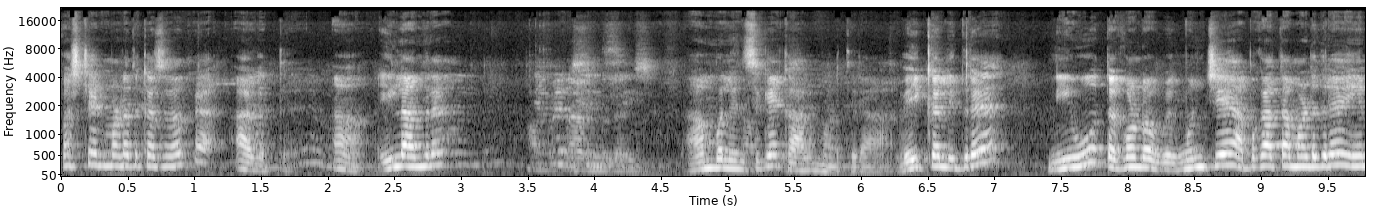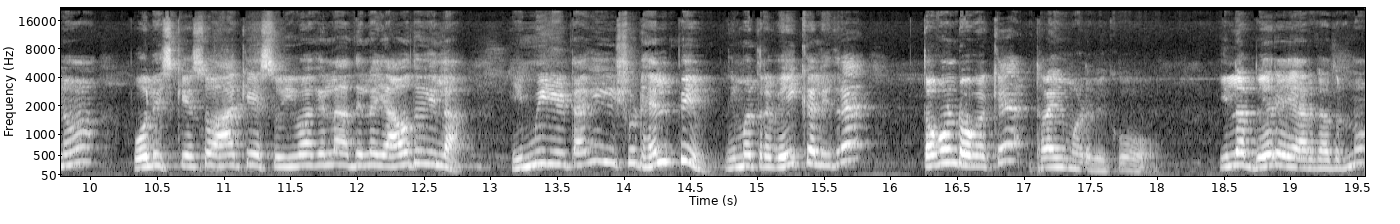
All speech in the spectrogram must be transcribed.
ಫಸ್ಟ್ ಏಡ್ ಮಾಡೋದಕ್ಕೆ ಆದರೆ ಆಗುತ್ತೆ. ಹಾಂ, ಇಲ್ಲಾಂದರೆ? ಆಂಬುಲೆನ್ಸ್ಗೆ ಕಾಲ್ ಮಾಡ್ತೀರಾ? ವೆಹಿಕಲ್ ಇದ್ದರೆ ನೀವು ತಗೊಂಡೋಗ್ಬೇಕು. ಮುಂಚೆ ಅಪಘಾತ ಮಾಡಿದ್ರೆ ಏನೋ ಪೊಲೀಸ್ ಕೇಸು, ಆ ಕೇಸು, ಇವಾಗೆಲ್ಲ ಅದೆಲ್ಲ ಯಾವುದೂ ಇಲ್ಲ. ಇಮ್ಮಿಡಿಯೇಟಾಗಿ ಯು ಶುಡ್ ಹೆಲ್ಪ್ ಹಿಮ್ ನಿಮ್ಮ ಹತ್ರ ವೆಹಿಕಲ್ ಇದ್ದರೆ ತೊಗೊಂಡೋಗೋಕ್ಕೆ ಟ್ರೈ ಮಾಡಬೇಕು. ಇಲ್ಲ ಬೇರೆ ಯಾರಿಗಾದ್ರೂ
